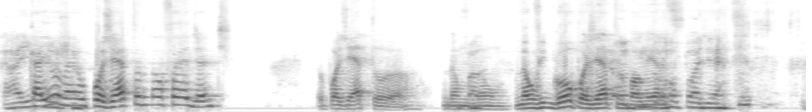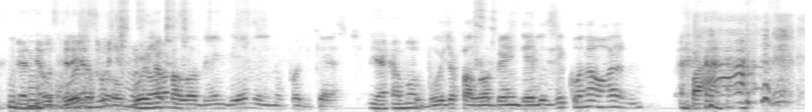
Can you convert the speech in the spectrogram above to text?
Caiu, caiu né? O projeto não foi adiante. O projeto não, não, não vingou o projeto não no Palmeiras. Vingou o projeto. Perdeu os três Buja, últimos O Buja falou bem dele no podcast. E acabou. O Buja falou bem dele e zicou na hora, né?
